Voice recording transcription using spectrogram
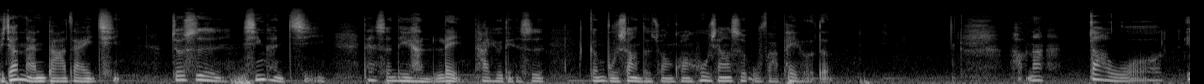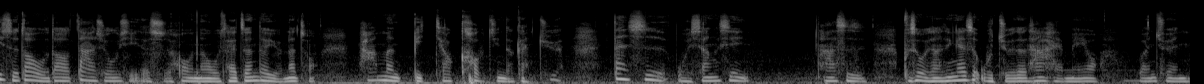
比较难搭在一起。就是心很急，但身体很累，他有点是跟不上的状况，互相是无法配合的。好，那到我一直到我到大休息的时候呢，我才真的有那种他们比较靠近的感觉。但是我相信他是不是我相信，应该是我觉得他还没有完全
